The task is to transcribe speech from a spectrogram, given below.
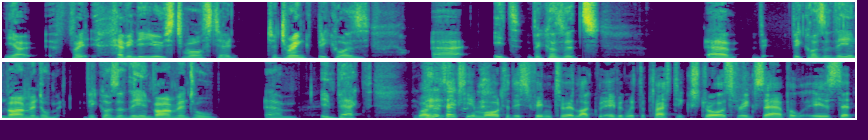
you know for having to use straws to to drink because uh it's because it's um because of the environmental because of the environmental um impact Well, there's actually more to this, Finn, too. Like even with the plastic straws, for example, is that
